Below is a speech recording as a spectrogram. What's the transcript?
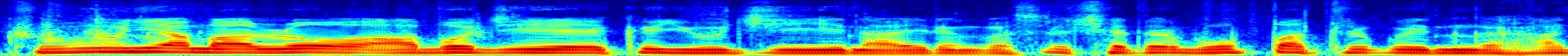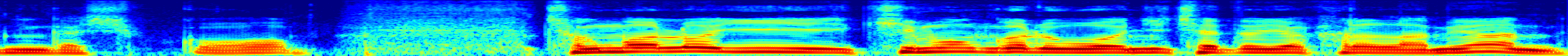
그분이야말로 아버지의 그 유지나 이런 것을 제대로 못 받들고 있는 거 아닌가 싶고 정말로 이 김원걸 의원이 제대로 역할을 하면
